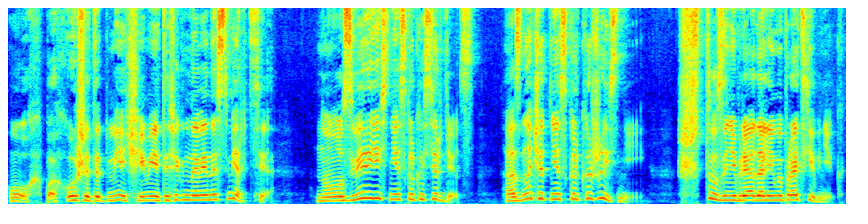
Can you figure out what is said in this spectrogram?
Ох, похоже, этот меч имеет эффект мгновенной смерти. Но у зверя есть несколько сердец, а значит несколько жизней. Что за непреодолимый противник?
